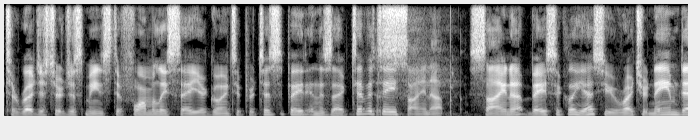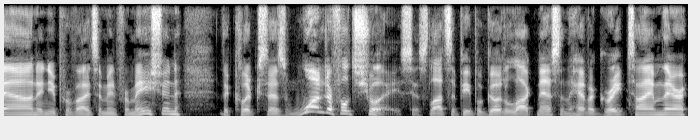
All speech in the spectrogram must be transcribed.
To register just means to formally say you're going to participate in this activity. Just sign up. Sign up, basically. Yes, you write your name down and you provide some information. The clerk says, Wonderful choice. Yes, lots of people go to Loch Ness and they have a great time there,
